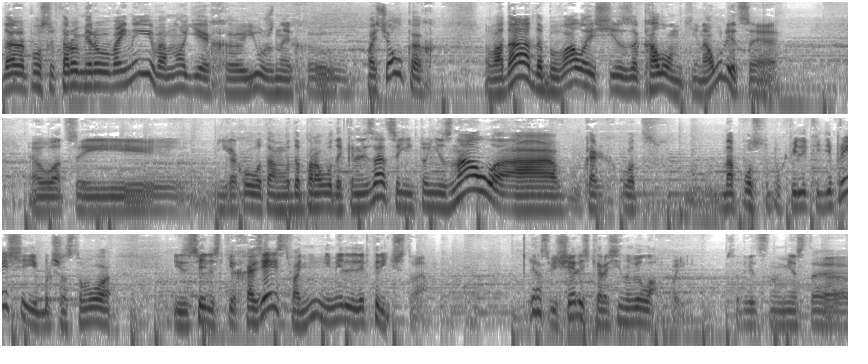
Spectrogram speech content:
Даже после Второй мировой войны во многих южных поселках вода добывалась из колонки на улице. Вот, и никакого там водопровода и канализации никто не знал, а как вот на поступах Великой депрессии большинство из сельских хозяйств, они не имели электричества и освещались керосиновой лампой. Соответственно, вместо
